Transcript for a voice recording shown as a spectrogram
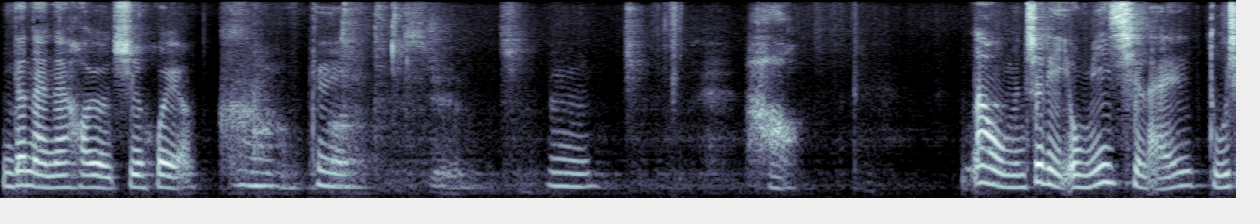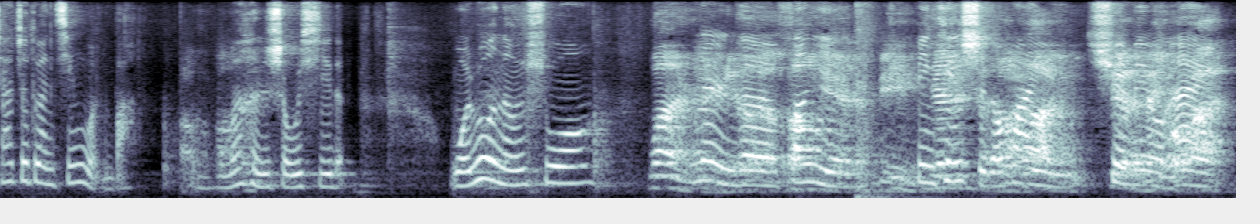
你的奶奶好有智慧啊。嗯，对。嗯，好，那我们这里我们一起来读一下这段经文吧。好，我们很熟悉的。我若能说万人的方言，并天使的话语，却没有爱。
